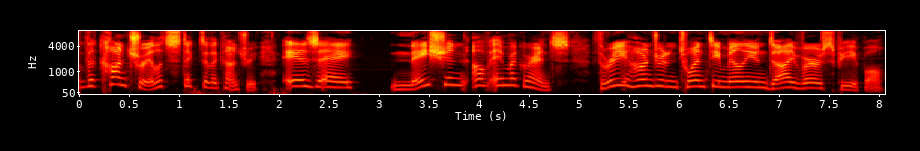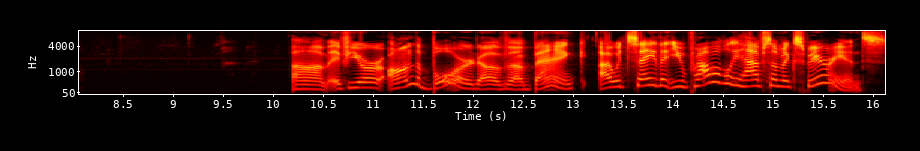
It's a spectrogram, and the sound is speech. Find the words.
the country, let's stick to the country, is a nation of immigrants, 320 million diverse people. Um, if you're on the board of a bank, I would say that you probably have some experience.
